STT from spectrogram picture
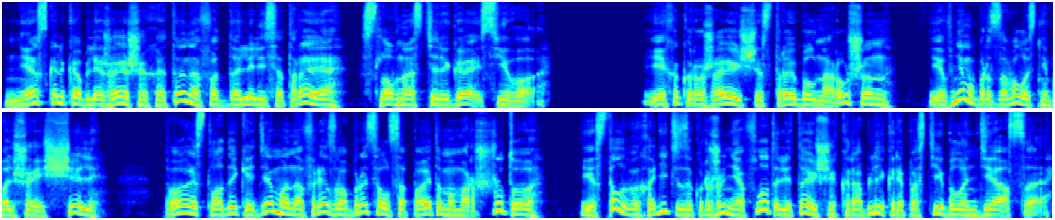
Несколько ближайших этенов отдалились от Рея, словно остерегаясь его. Их окружающий строй был нарушен, и в нем образовалась небольшая щель. Поезд владыки демонов резво бросился по этому маршруту и стал выходить из окружения флота летающих кораблей крепостей Баландиаса.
